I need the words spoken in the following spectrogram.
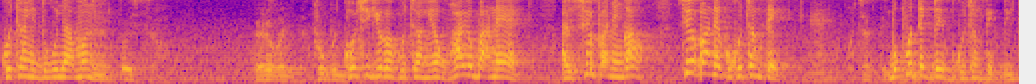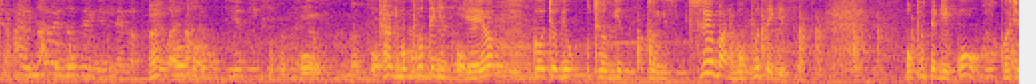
고창이 누구냐면 또 있어. 여러분이 두 분. 거시기가 고창이요. 화요반에 아니 수요반인가? 수요반에 그 고창댁. 고창 때. 목포댁도 있고 고창댁도 있잖아. 김철 선생님 내가 어? 목포 목포. 자기 목포댁이에요? 그 저기 저기 저기 수요반에 목포댁 있어. 목포댁 있고 거시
